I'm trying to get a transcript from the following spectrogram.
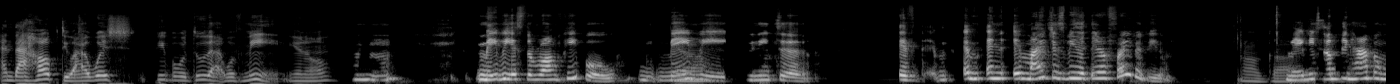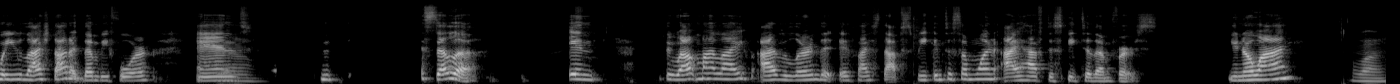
and that helped you. I wish people would do that with me. You know. Mm-hmm. Maybe it's the wrong people. Maybe yeah. you need to, if and, and it might just be that they're afraid of you. Oh God. Maybe something happened where you lashed out at them before, and yeah. Stella, in throughout my life, I've learned that if I stop speaking to someone, I have to speak to them first. You know why? Why?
